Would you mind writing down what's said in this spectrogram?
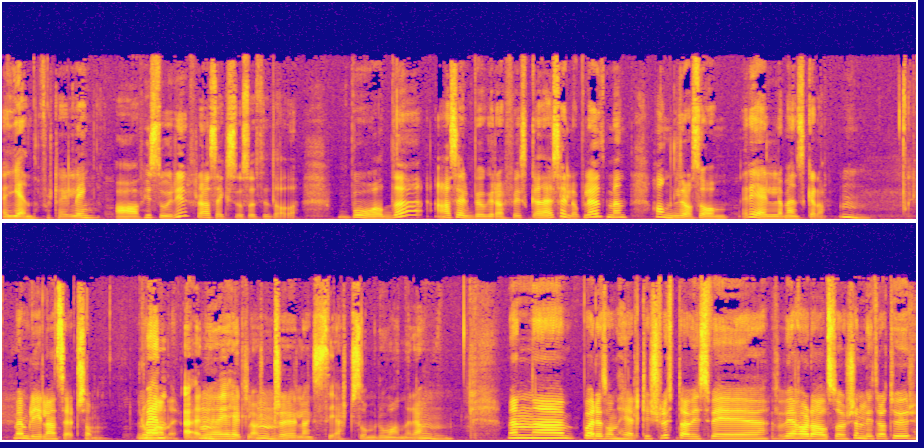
gjenfortelling av historier fra 60- og 70-tallet. Både av selvbiografisk, det er selvopplevd, men handler også om reelle mennesker, da. Mm. Men blir lansert som Men romaner. er Mm. helt klart Mm. eh, lansert som romaner, ja. Mm. Men uh, bare sånn helt til slutt, da, hvis vi Vi har da altså skjønnlitteratur,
